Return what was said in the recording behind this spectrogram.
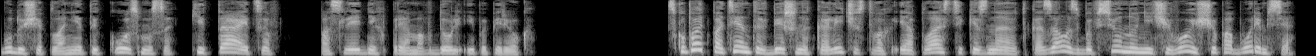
будущее планеты космоса, китайцев, последних прямо вдоль и поперек. Скупают патенты в бешеных количествах и о пластике знают, казалось бы, все, но ничего, еще поборемся.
